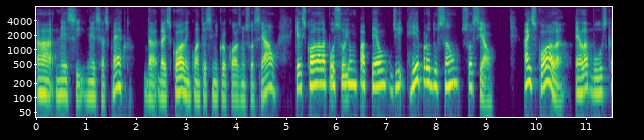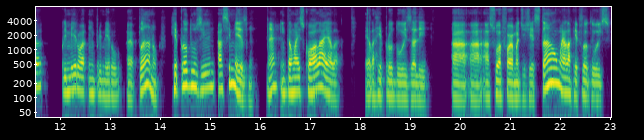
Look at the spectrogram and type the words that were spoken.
ah, nesse nesse aspecto da da escola enquanto esse microcosmo social, que a escola ela possui um papel de reprodução social. A escola, ela busca, primeiro a em primeiro, eh, plano, reproduzir a si mesma, né. Então a escola ela ela reproduz ali a a a sua forma de gestão, ela reproduz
